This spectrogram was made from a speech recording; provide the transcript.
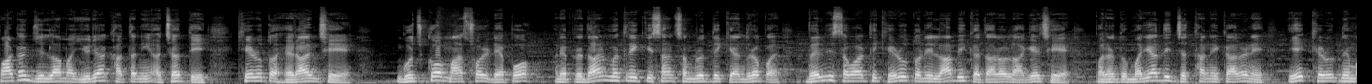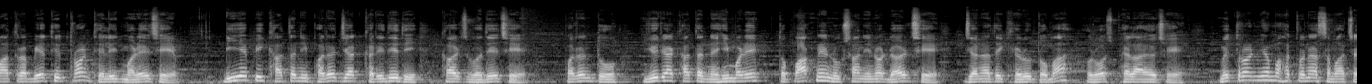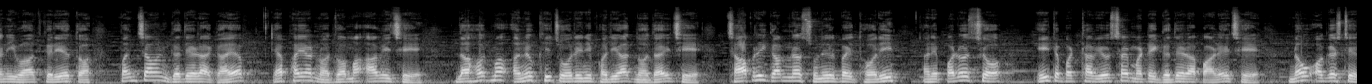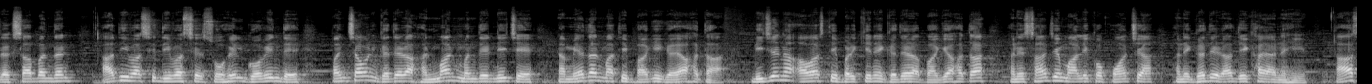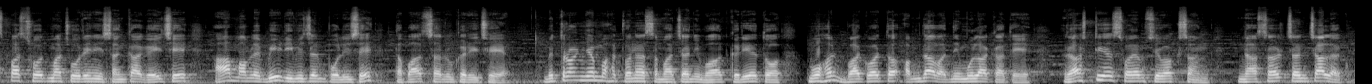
પાટણ જિલ્લામાં યુરિયા ખાતરની અછતથી ખેડૂતો હેરાન છે. ગુજકો માસોલ ડેપો અને પ્રધાનમંત્રી કિસાન સમૃદ્ધિ કેન્દ્ર પર વહેલી સવારથી ખેડૂતોની લાંબી કતારો લાગે છે, પરંતુ મર્યાદિત જથ્થાને કારણે એક ખેડૂતને માત્ર બેથી ત્રણ થેલી જ મળે છે. ડીએપી ખાતરની ફરજિયાત ખરીદીથી ખર્ચ વધે છે. પરંતુ યુરિયા ખાતર નહીં મળે તો પાકને નુકસાનીનો ડર છે. જેનાથી ખેડૂતોમાં રોષ ફેલાયો છે. મિત્રો, અન્ય મહત્વના સમાચારની વાત કરીએ તો પંચાવન ગધેડા ગાયબ એફઆઈઆર નોંધવામાં આવી છે. દાહોદમાં અનોખી ચોરીની ફરિયાદ નોંધાઈ છે. છાપરી ગામના સુનિલભાઈ થોરી અને પડોશીઓ ઈંટ ભઠ્ઠા વ્યવસાય માટે ગધેડા પાડે છે. નવ ઓગસ્ટે રક્ષાબંધન, આદિવાસી દિવસે સોહિલ ગોવિંદે પંચાવન ગધેડા હનુમાન મંદિર નીચેના મેદાનમાંથી ભાગી ગયા હતા. ડીજેના અવાજથી ભડકીને ગધેડા ભાગ્યા હતા અને સાંજે માલિકો પહોંચ્યા અને ગધેડા દેખાયા નહીં. આસપાસ શોધમાં ચોરીની શંકા ગઈ છે. આ મામલે બી ડિવિઝન પોલીસે તપાસ શરૂ કરી છે. મિત્રો, અન્ય મહત્વના સમાચારની વાત કરીએ તો મોહન ભાગવત અમદાવાદની મુલાકાતે રાષ્ટ્રીય સ્વયંસેવક સંઘના સરસંચાલક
